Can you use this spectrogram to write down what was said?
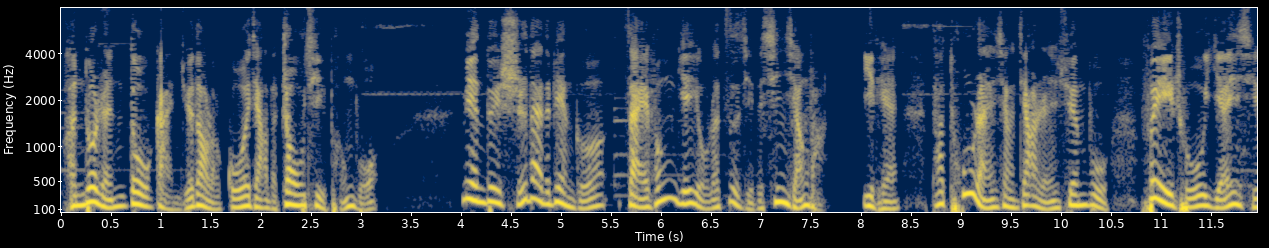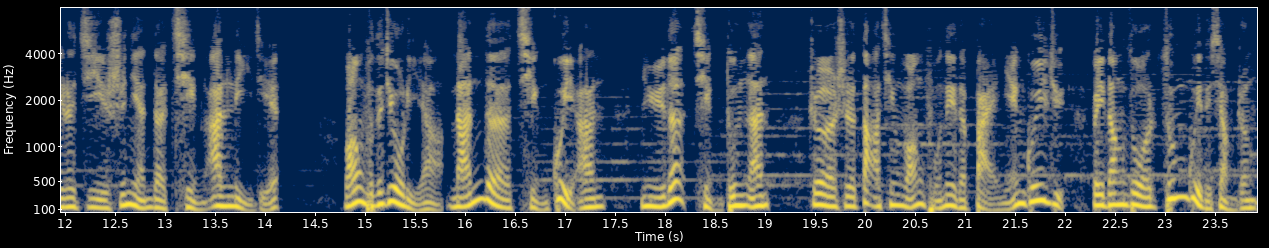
很多人都感觉到了国家的朝气蓬勃。面对时代的变革，载沣也有了自己的新想法。一天，他突然向家人宣布废除沿袭了几十年的请安礼节。王府的旧礼啊，男的请跪安，女的请蹲安，这是大清王府内的百年规矩，被当作尊贵的象征。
